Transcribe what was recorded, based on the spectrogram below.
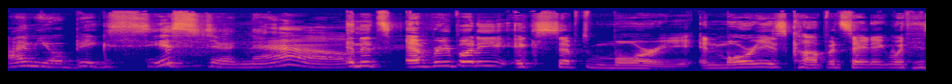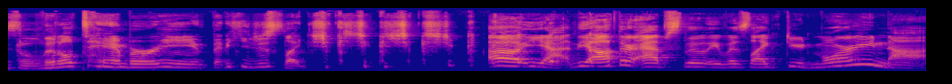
I'm your big sister now. and it's everybody except Mori, and Mori is compensating with his little tambourine that he just like shik shik shik shik. Oh yeah, the author absolutely was like, dude, Mori, nah,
